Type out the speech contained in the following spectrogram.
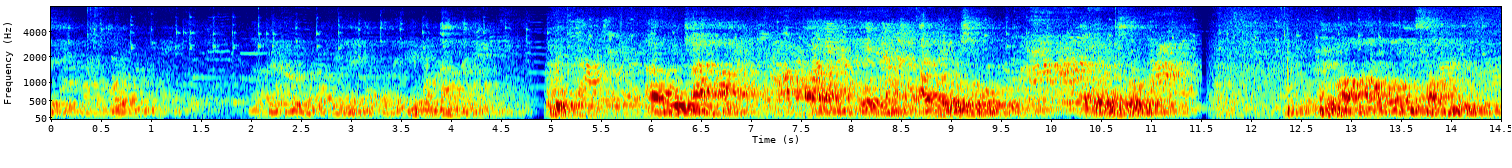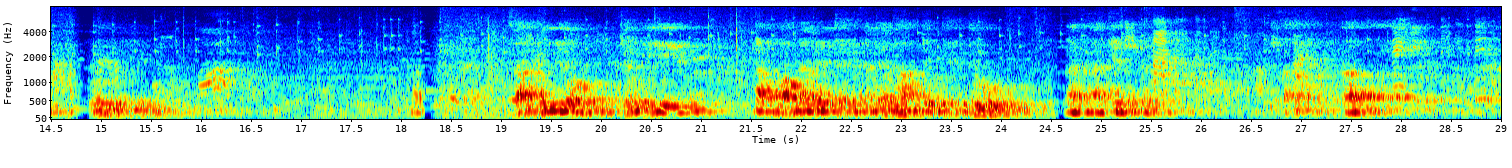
สิริมงคลและเป็นบุญบารมีให้กับตัวเองที่พ้นนั่งเลยเอาบูชาพระเอาเองเอาตัวรู้สูงเอาตัวรู้สูงไม่พอเอาของที่สองอยู่สาธุโยมช่วงนี้นำของแล้วเลยจะเป็นพระเจ้าภาเป็นเทียนทูปราคาเจ็ดที่หมื่นานนะคะที่พาน เอ่อ เต้ดินเต้ดินเต้ลง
